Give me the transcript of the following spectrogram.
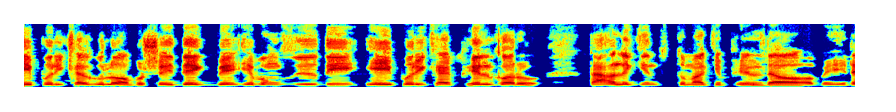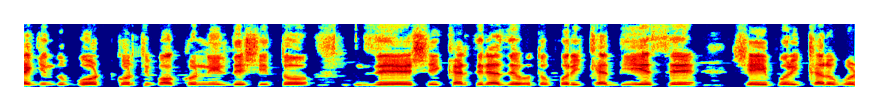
এই পরীক্ষাগুলো অবশ্যই দেখবে এবং যদি এই পরীক্ষায় ফেল করো, তাহলে কিন্তু তোমাকে ফেল দেওয়া হবে। এটা কিন্তু বোর্ড কর্তৃপক্ষ নির্দেশিত যে শিক্ষার্থীরা যেহেতু পরীক্ষা দিয়েছে, সেই পরীক্ষার উপর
